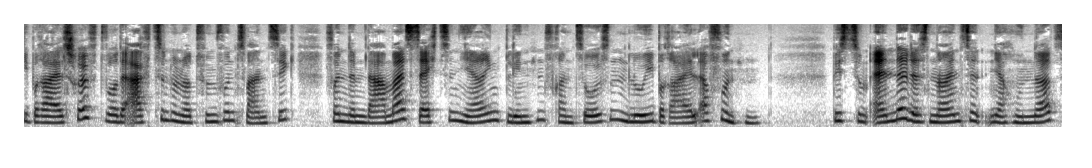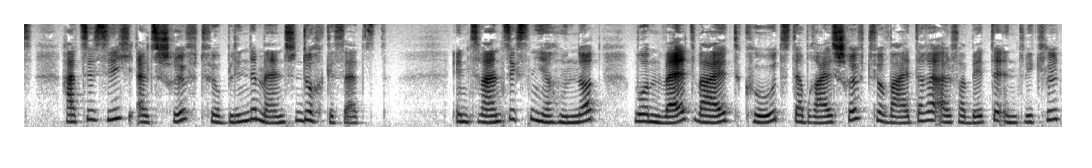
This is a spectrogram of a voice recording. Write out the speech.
die Brailleschrift wurde 1825 von dem damals 16-jährigen blinden Franzosen Louis Braille erfunden. Bis zum Ende des 19. Jahrhunderts hat sie sich als Schrift für blinde Menschen durchgesetzt. Im 20. Jahrhundert wurden weltweit Codes der Brailleschrift für weitere Alphabete entwickelt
